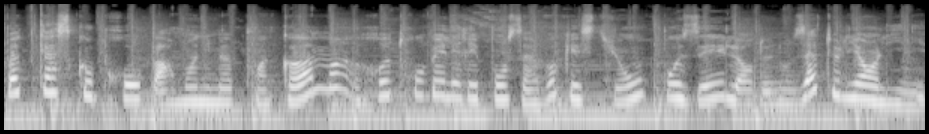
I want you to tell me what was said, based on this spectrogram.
Podcast CoPro par monimmeuble.com, retrouvez les réponses à vos questions posées lors de nos ateliers en ligne.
